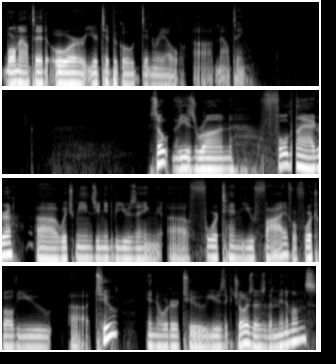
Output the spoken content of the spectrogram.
wall mounted or your typical DIN rail uh, mounting. So these run full Niagara, uh, which means you need to be using 410U5 uh, or 412U2 uh, in order to use the controllers. Those are the minimums.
